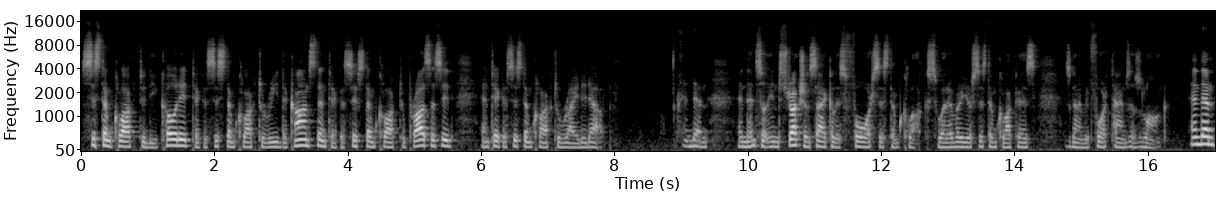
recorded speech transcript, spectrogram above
system clock to decode it, take a system clock to read the constant, take a system clock to process it, and take a system clock to write it out. And then, and then so instruction cycle is four system clocks. Whatever your system clock is, is going to be four times as long. And then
